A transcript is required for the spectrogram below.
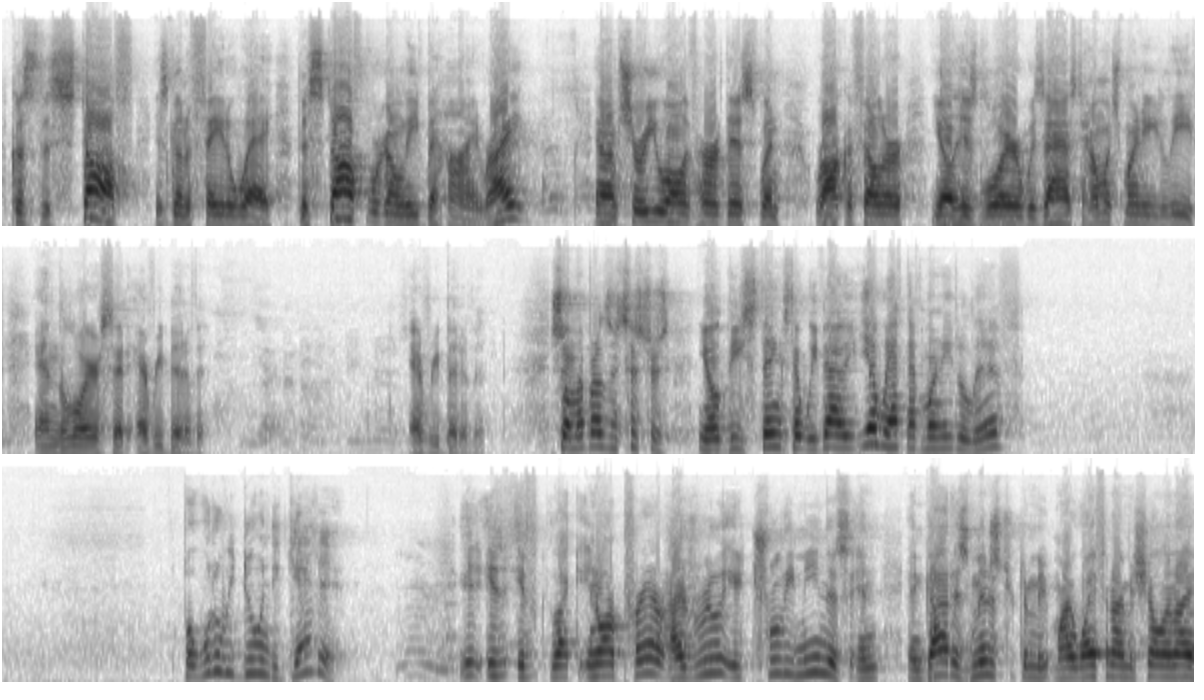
Because the stuff is going to fade away. The stuff we're going to leave behind, right? And I'm sure you all have heard this when Rockefeller, you know, his lawyer was asked, How much money do you leave? And the lawyer said, Every bit of it. Every bit of it. So, my brothers and sisters, you know, these things that we value, yeah, we have to have money to live. But what are we doing to get it? If, if, like in our prayer, I really truly mean this, and, and God has ministered to me, my wife and I, Michelle and I,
